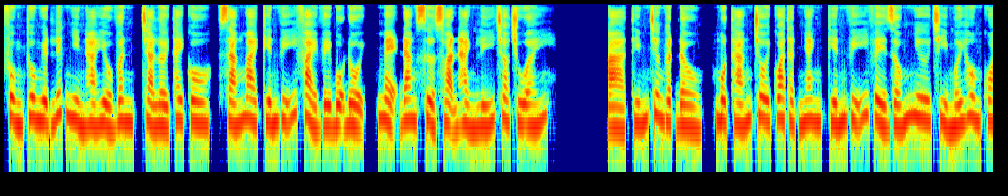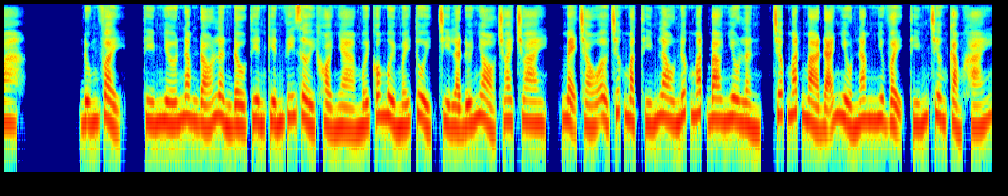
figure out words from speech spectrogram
Phùng Thu Nguyệt liếc nhìn Hà Hiểu Vân, trả lời thay cô, sáng mai kiến vĩ phải về bộ đội, mẹ đang sửa soạn hành lý cho chú ấy. À tím trương gật đầu, một tháng trôi qua thật nhanh kiến vĩ về giống như chỉ mới hôm qua. Đúng vậy, tím nhớ năm đó lần đầu tiên kiến vĩ rời khỏi nhà mới có mười mấy tuổi, chỉ là đứa nhỏ choai choai, mẹ cháu ở trước mặt thím lau nước mắt bao nhiêu lần, chớp mắt mà đã nhiều năm như vậy thím trương cảm khái.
